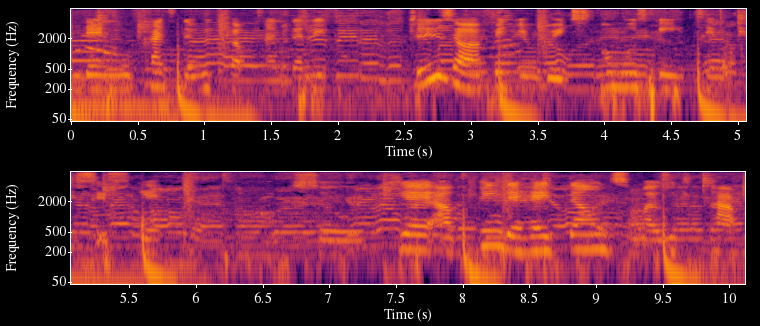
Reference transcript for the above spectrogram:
and then we'll cut the wig cap underneath. So this is our feed in braids almost 18 pieces here so here i've pinned the head down to my wig cap.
